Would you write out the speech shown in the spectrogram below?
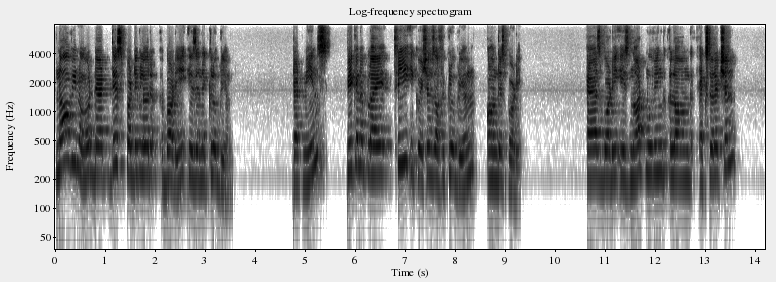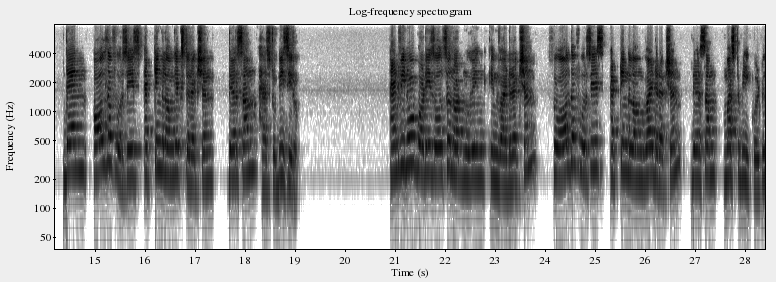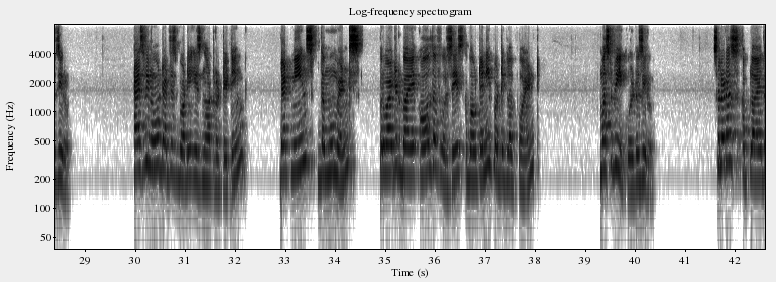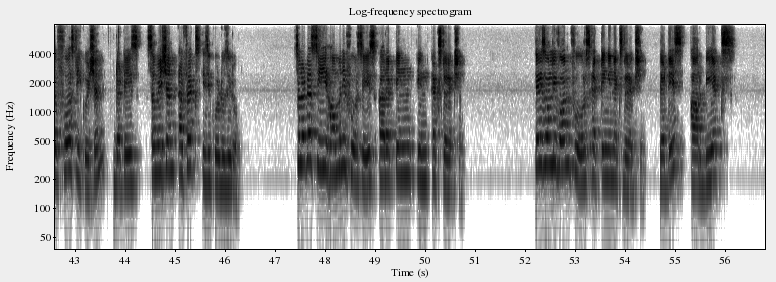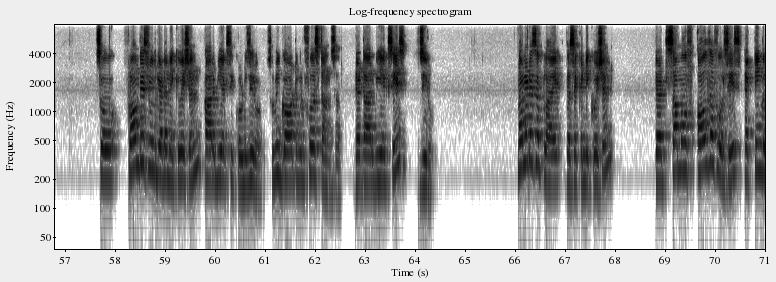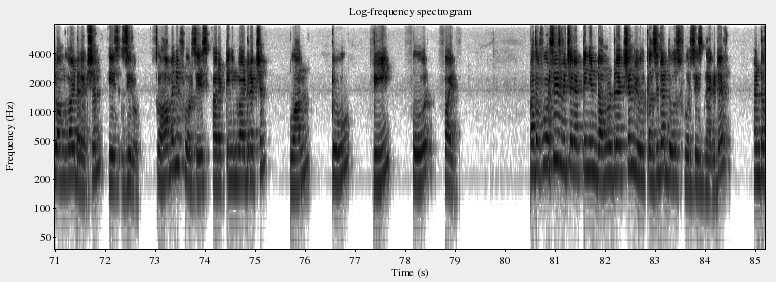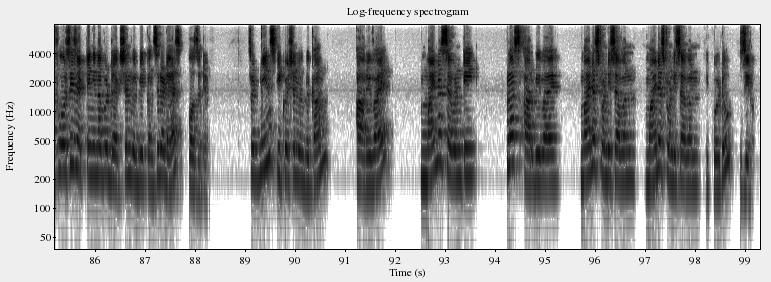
now we know that this particular body is in equilibrium. That means we can apply three equations of equilibrium on this body. As body is not moving along x direction, then all the forces acting along x direction, their sum has to be zero. And we know body is also not moving in y direction, so all the forces acting along y direction, their sum must be equal to zero. As we know that this body is not rotating, that means the moments provided by all the forces about any particular point must be equal to 0. So let us apply the first equation that is summation fx is equal to 0. So let us see how many forces are acting in x direction. There is only one force acting in x direction that is rbx. So from this we will get an equation Rbx equal to 0. So we got our first answer that Rbx is 0. Now let us apply the second equation that sum of all the forces acting along y direction is 0. So how many forces are acting in y direction? 1, 2, 3, 4, 5. Now the forces which are acting in downward direction we will consider those forces negative and the forces acting in our direction will be considered as positive. So it means equation will become RAY minus 70 plus RBY minus 27 minus 27 equal to 0.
